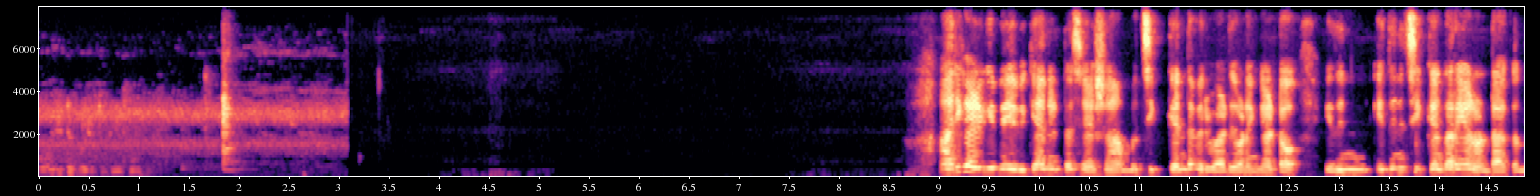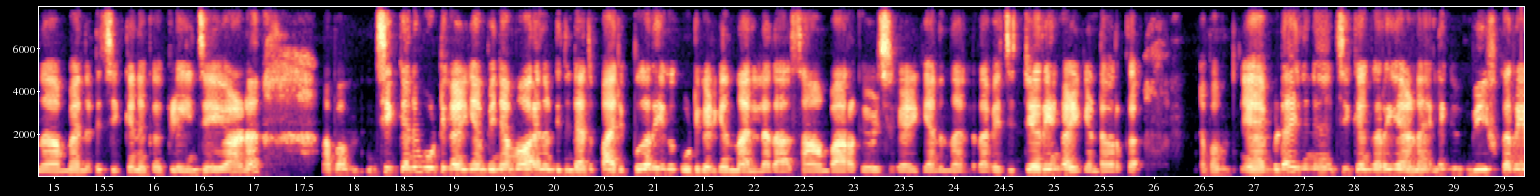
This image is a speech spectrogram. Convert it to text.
കോരിട്ട് കോരിട്ട് തീർന്നു. അരി കഴുകി വേവിക്കാനിട്ട ശേഷം അമ്മ ചിക്കന്റെ പരിപാടി തുടങ്ങി കേട്ടോ. ഇതിന് ഇതിന് ചിക്കൻ കറിയാണ് ഉണ്ടാക്കുന്നത്. അമ്മ എന്നിട്ട് ചിക്കനൊക്കെ ക്ലീൻ ചെയ്യുവാണ്. അപ്പം ചിക്കനും കൂട്ടി കഴിക്കാം. പിന്നെ അമ്മ പറയുന്നുണ്ട് ഇതിന്റെ അകത്ത് പരിപ്പ് കറിയൊക്കെ കൂട്ടി കഴിക്കാൻ നല്ലതാ. സാമ്പാറൊക്കെ ഒഴിച്ച് കഴിക്കാനും നല്ലതാ. വെജിറ്റേറിയൻ കഴിക്കേണ്ടവർക്ക്. അപ്പം ഇവിടെ ഇതിന് ചിക്കൻ കറിയാണ് അല്ലെങ്കിൽ ബീഫ് കറി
